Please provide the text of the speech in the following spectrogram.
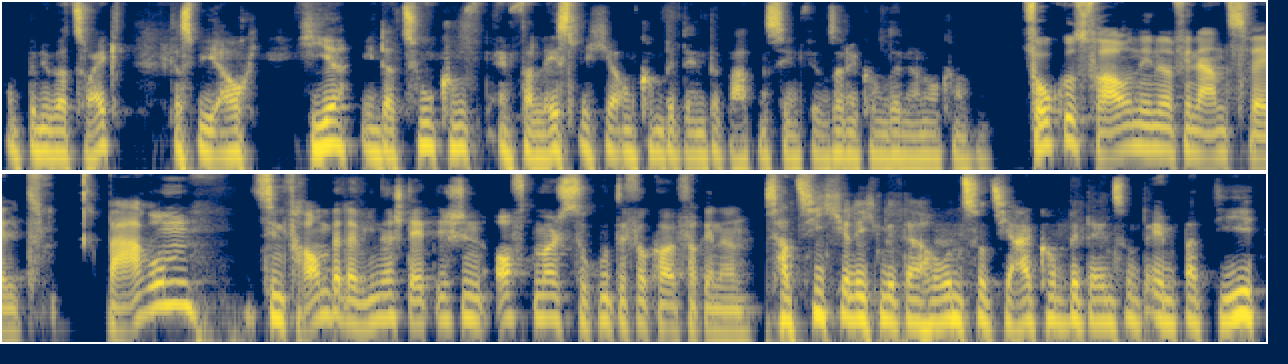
und bin überzeugt, dass wir auch hier in der Zukunft ein verlässlicher und kompetenter Partner sind für unsere Kundinnen und Kunden. Fokus Frauen in der Finanzwelt. Warum sind Frauen bei der Wiener Städtischen oftmals so gute Verkäuferinnen? Es hat sicherlich mit der hohen Sozialkompetenz und Empathie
